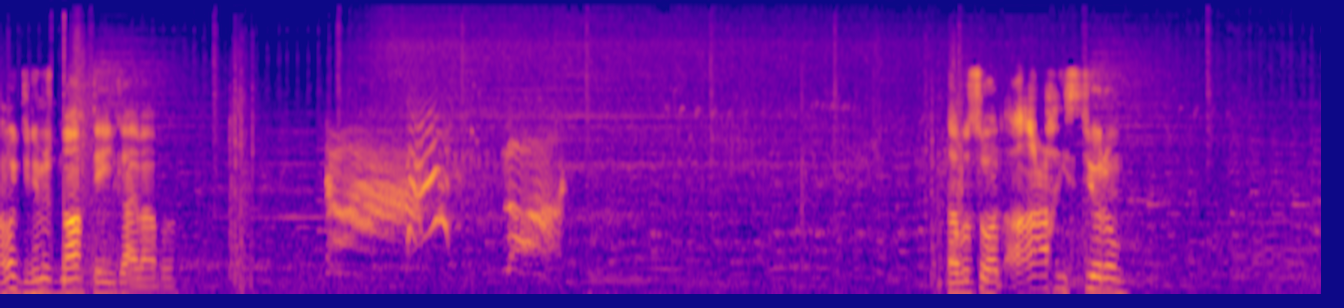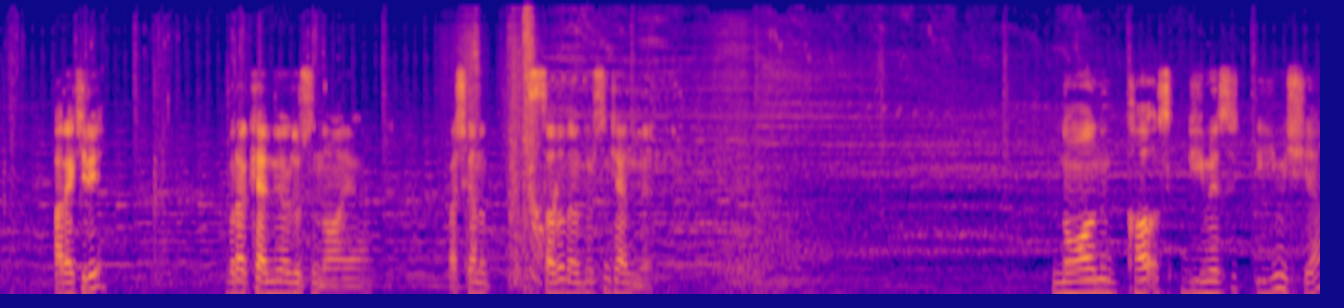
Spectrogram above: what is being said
Ama günümüz Noah değil galiba bu. Double Sword. Ah istiyorum. Harakiri. Bırak kendini öldürsün Noah ya. Başkanım salın öldürsün kendini. Noah'nın kask giymesi iyiymiş ya.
